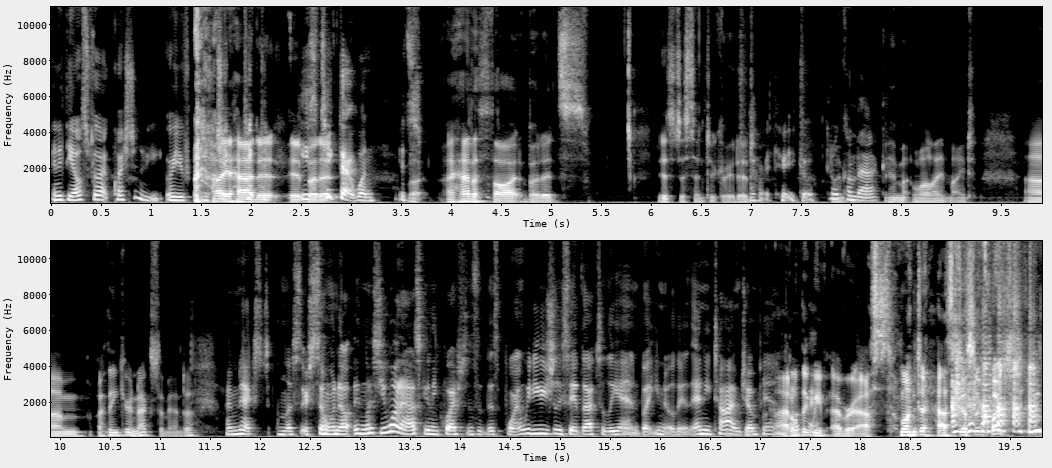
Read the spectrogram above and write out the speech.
Anything else for that question, or, you, or you've, you've I had tick- it, it He's but ticked it, that one. It's but I had a thought, but it's it's disintegrated. all right. There you go. it'll come back. It well, it might. Um, I think you're next, Amanda. I'm next, unless there's someone else. Unless you want to ask any questions at this point, we usually save that till the end. But you know, any time, jump in. I don't think we've ever asked someone to ask us a question.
